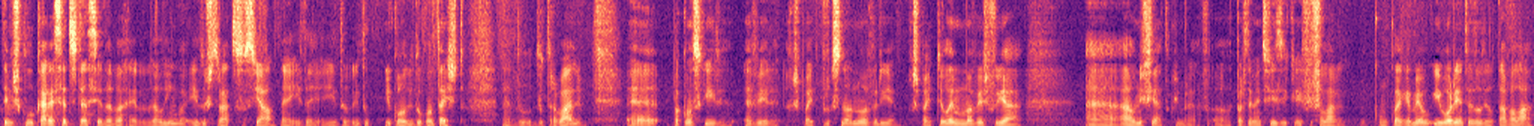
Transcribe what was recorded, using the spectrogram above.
temos que colocar essa distância da barreira da língua e do extrato social né, e, de, e, do, e, do, e, do, contexto uh, do, do, trabalho uh, para conseguir haver respeito, porque senão não haveria respeito. Eu lembro uma vez fui à, à, à de Coimbra, ao Departamento de Física, e fui falar com um colega meu e o orientador dele estava lá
